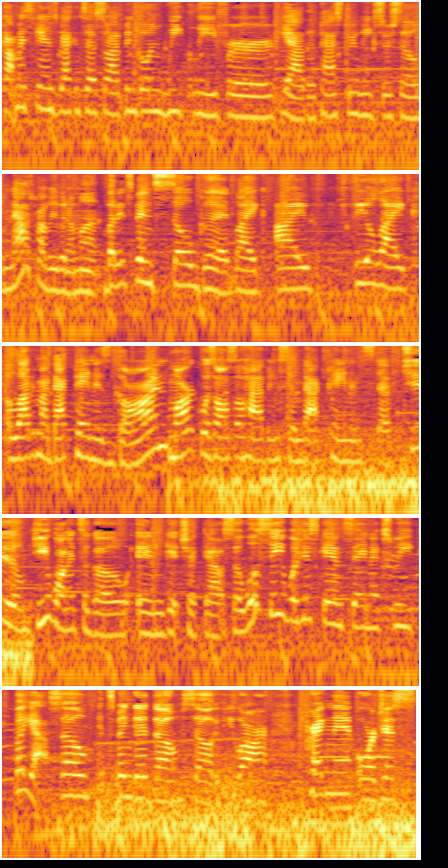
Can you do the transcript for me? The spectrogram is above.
got my scans back and stuff. So I've been going weekly for, yeah, the past three weeks or so. Now it's probably been a month, but it's been so good. Like I feel like a lot of my back pain is gone. Mark was also having some back pain and stuff too. He wanted to go and get checked out. So we'll see what his scans say next week. But yeah, so it's been good though. So if you are pregnant or just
